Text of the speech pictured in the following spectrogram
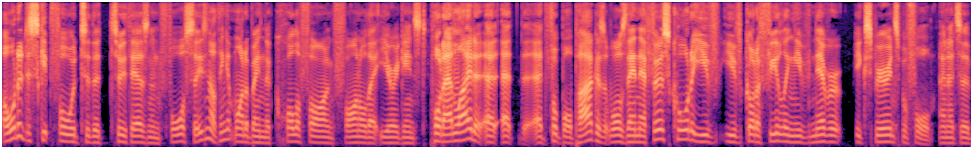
I wanted to skip forward to the 2004 season. I think it might have been the qualifying final that year against Port Adelaide at, at, at Football Park, as it was then. Their first quarter, you've you've got a feeling you've never experienced before, and it's a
